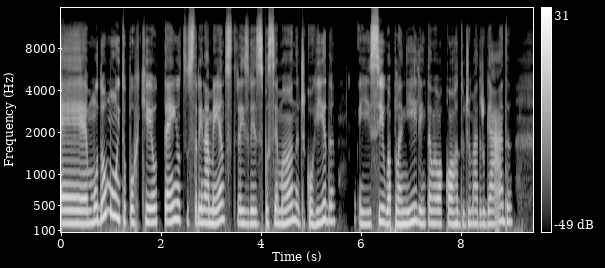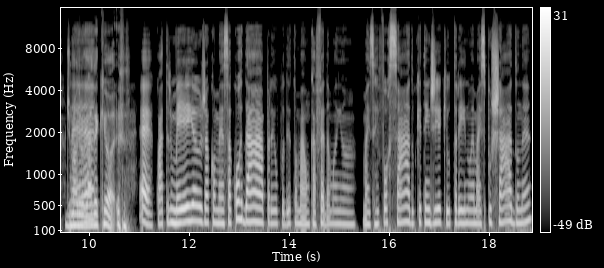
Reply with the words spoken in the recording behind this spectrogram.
é, mudou muito, porque eu tenho os treinamentos três vezes por semana de corrida e sigo a planilha, então eu acordo de madrugada. De né? madrugada, que horas? É, quatro e meia eu já começo a acordar para eu poder tomar um café da manhã mais reforçado, porque tem dia que o treino é mais puxado, né?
